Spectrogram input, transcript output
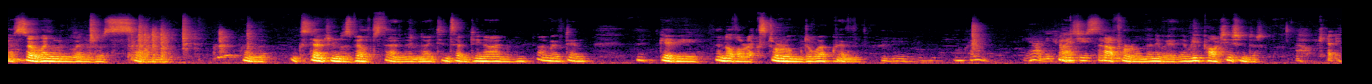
Yeah, so when, when it was um, when the extension was built then in 1979, when I moved in, it gave me another extra room to work with. Okay. Yeah, you can always use some. Half a room anyway. They repartitioned it. Okay.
